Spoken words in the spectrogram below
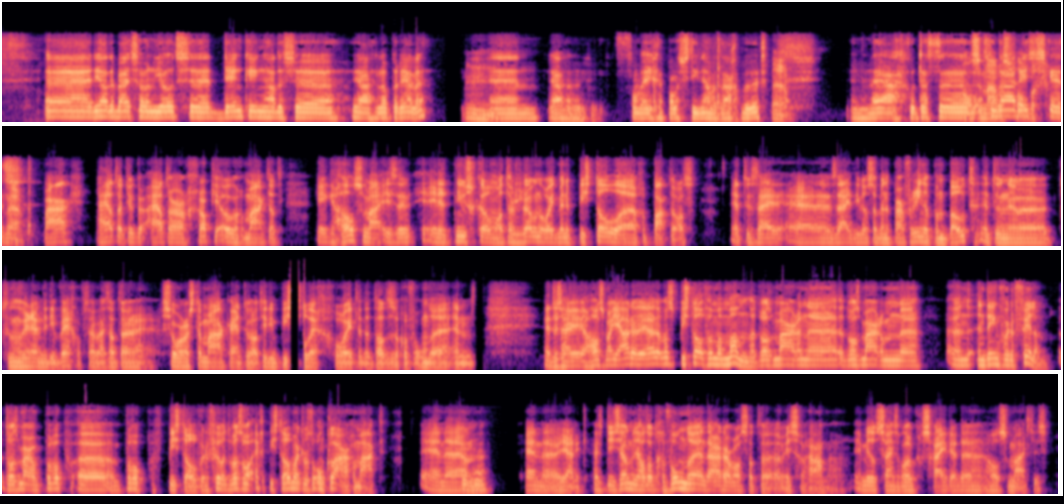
Die hadden bij zo'n Joodse denking hadden ze ja, lopen rellen. Mm. En ja, vanwege Palestina, wat daar gebeurt. Ja. En nou ja, goed, dat, uh, vandaar deze sketch. Ja. Maar hij had, er natuurlijk, hij had er een grapje over gemaakt dat... Kijk, Halsema is in, het nieuws gekomen dat er zoon ooit met een pistool uh, gepakt was. En toen zei, uh, zei die was met een paar vrienden op een boot. En toen, uh, toen rende hij weg. Of hij zat er zorgen te maken. En toen had hij die pistool weggegooid. En dat hadden ze gevonden. En, en toen zei Halsema, ja, dat, ja, dat was het pistool van mijn man. Dat was maar een, het was maar een een, een ding voor de film. Het was maar een prop, uh, prop pistool voor de film. Het was wel echt pistool, maar het was onklaar gemaakt. En, uh, en uh, ja, die, die, zoon had het gevonden en daardoor was dat misgegaan. inmiddels zijn ze al ook gescheiden, de halsemaatjes.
